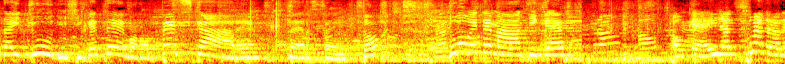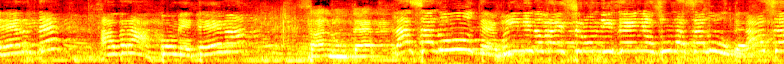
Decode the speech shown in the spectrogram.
scelta dai giudici che devono pescare, perfetto, due tematiche. Ok, la squadra verde avrà come tema salute. La salute, quindi dovrà essere un disegno sulla salute, la salute.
